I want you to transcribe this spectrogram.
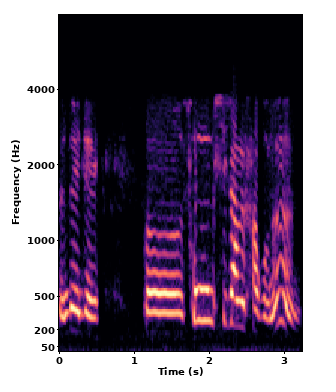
그런데 이제 그 송 시장하고는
